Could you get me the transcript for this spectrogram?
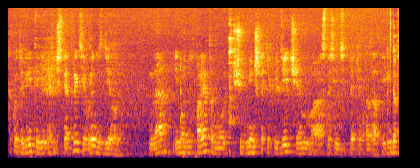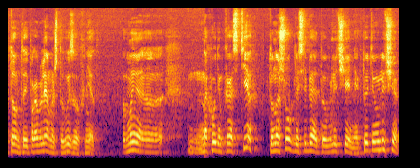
какое-то великое географическое открытие уже не сделаю. Да? И, может быть, поэтому чуть-чуть меньше таких людей, чем 175 лет назад. Или... Да в том-то и проблема, что вызовов нет. Мы э, находим как раз тех, кто нашел для себя это увлечение, кто этим увлечен.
